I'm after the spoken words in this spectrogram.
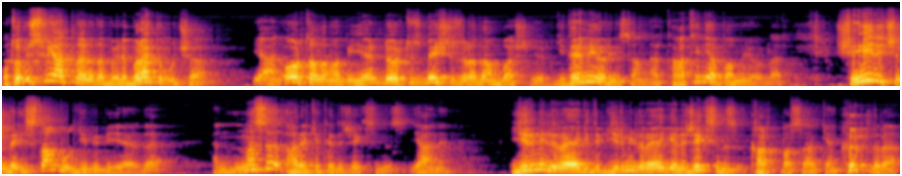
otobüs fiyatları da böyle bırakın uçağı yani ortalama bir yer 400-500 liradan başlıyor. Gidemiyor insanlar, tatil yapamıyorlar. Şehir içinde İstanbul gibi bir yerde yani nasıl hareket edeceksiniz? Yani 20 liraya gidip 20 liraya geleceksiniz kart basarken 40 lira.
